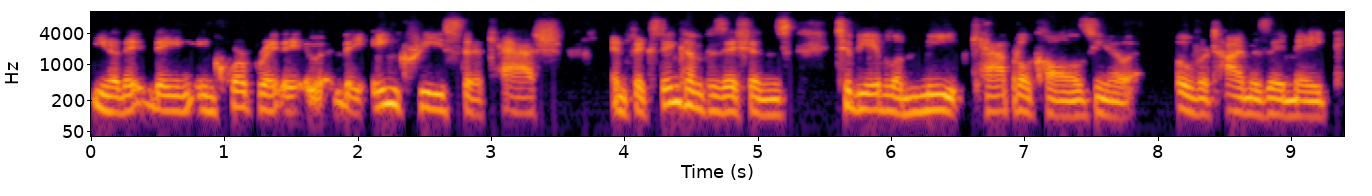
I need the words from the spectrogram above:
you know they they incorporate they they increase their cash and fixed income positions to be able to meet capital calls, you know, over time as they make,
